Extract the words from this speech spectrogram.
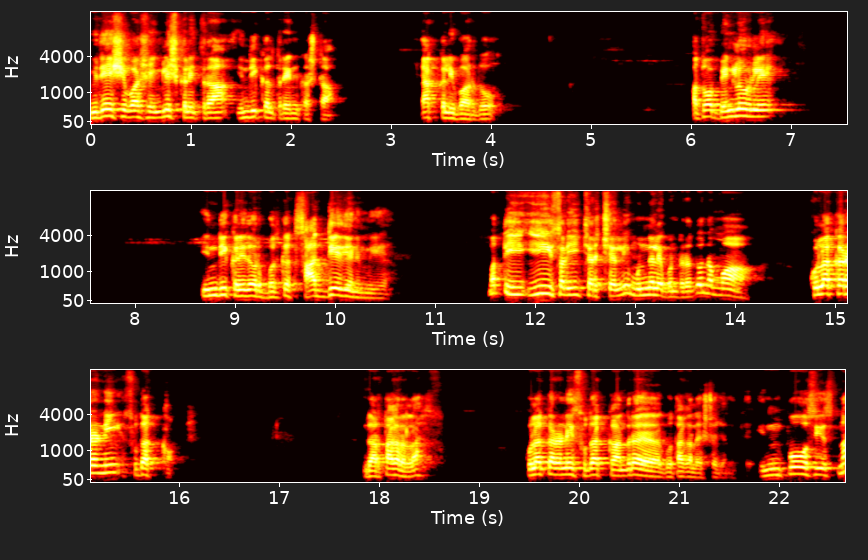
ವಿದೇಶಿ ಭಾಷೆ ಇಂಗ್ಲೀಷ್ ಕಲಿತರ, ಹಿಂದಿ ಕಲಿತ್ರೆ ಏನು ಕಷ್ಟ? ಯಾಕೆ ಕಲಿಬಾರ್ದು? ಅಥವಾ ಬೆಂಗಳೂರಲ್ಲಿ ಹಿಂದಿ ಕಲಿದವ್ರು ಬದುಕಕ್ಕೆ ಸಾಧ್ಯ ಇದೆಯಾ ನಿಮಗೆ? ಮತ್ತು ಈ ಈ ಸಲ ಈ ಚರ್ಚೆಯಲ್ಲಿ ಮುನ್ನೆಲೆ ಬಂದಿರೋದು ನಮ್ಮ ಕುಲಕರ್ಣಿ ಸುಧಕ್ಕ. ಇದು ಅರ್ಥ ಆಗಲ್ಲ. ಕುಲಕರ್ಣಿ ಸುಧಕ್ಕ ಅಂದ್ರೆ ಗೊತ್ತಾಗಲ್ಲ ಎಷ್ಟೋ ಜನಕ್ಕೆ. ಇನ್ಫೋಸಿಸ್ನ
